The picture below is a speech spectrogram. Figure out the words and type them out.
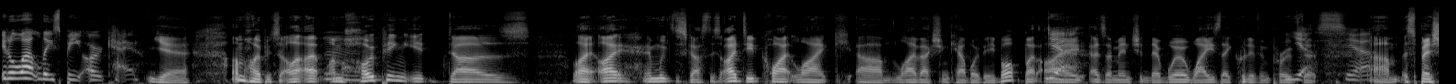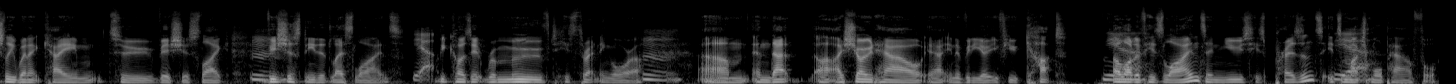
it'll at least be okay. Yeah, I'm hoping so. I, I'm Mm. hoping it does. Like I and we've discussed this. I did quite like um, live action Cowboy Bebop, but Yeah. I, as I mentioned, there were ways they could have improved Yes, it. yeah. Um, especially when it came to Vicious. Like Vicious needed less lines. Mm. Yeah. Mm. Because it removed his threatening aura. Um, and that uh, I showed how uh, in a video if you cut a lot of his lines and use his presence, it's much more powerful.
